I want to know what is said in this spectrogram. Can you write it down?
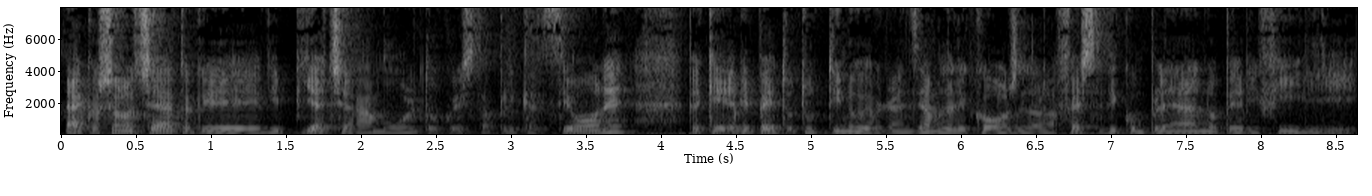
Ecco, sono certo che vi piacerà molto questa applicazione perché, ripeto, tutti noi organizziamo delle cose, dalla festa di compleanno per i figli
